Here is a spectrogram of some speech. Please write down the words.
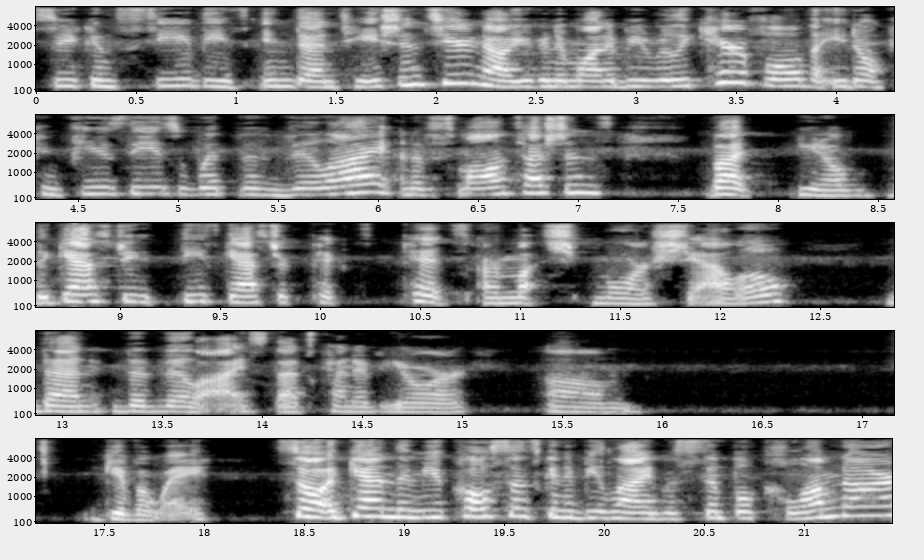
so you can see these indentations here. Now you're going to want to be really careful that you don't confuse these with the villi and the small intestines, but you know, the gastric, these gastric pits are much more shallow than the villi. So that's kind of your um, giveaway. So again, the mucosa is going to be lined with simple columnar.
